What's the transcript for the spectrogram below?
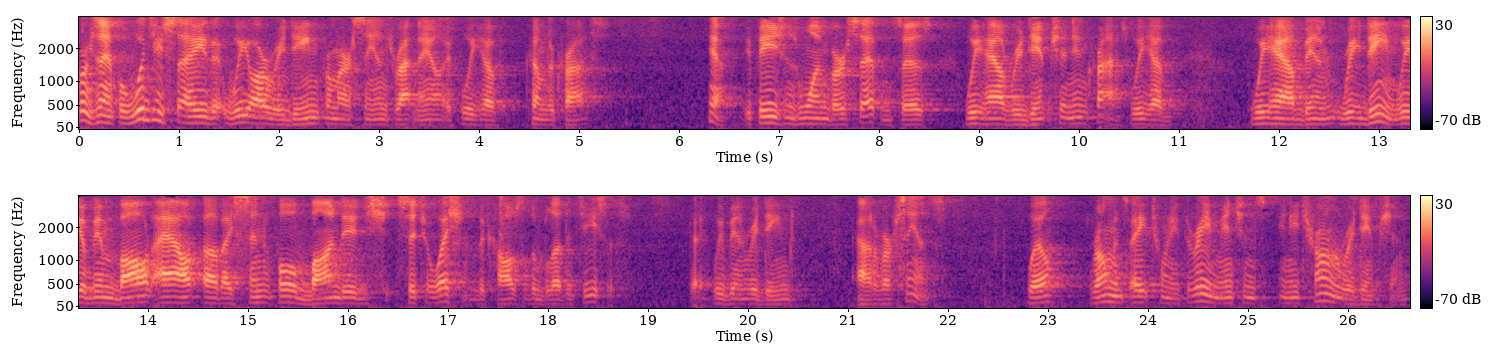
For example, would you say that we are redeemed from our sins right now if we have come to Christ? Yeah. Ephesians 1 verse 7 says we have redemption in Christ. We have, we have been redeemed. We have been bought out of a sinful bondage situation because of the blood of Jesus. Okay? We've been redeemed out of our sins. Well, Romans 8.23 mentions an eternal redemption.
